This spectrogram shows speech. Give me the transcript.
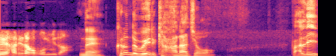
예, 하리라고 봅니다. 네. 그런데 왜 이렇게 안 하죠? 빨리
